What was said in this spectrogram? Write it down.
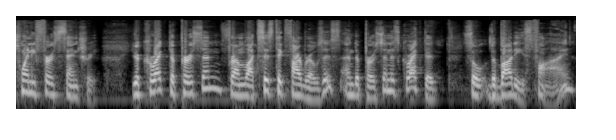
21st century, you correct a person from like cystic fibrosis and the person is corrected. So the body is fine,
